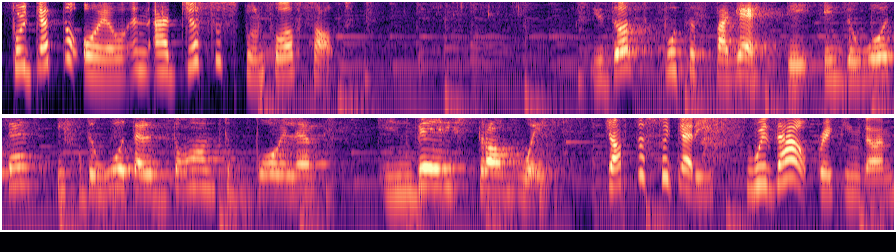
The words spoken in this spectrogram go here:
Forget the oil and add just a spoonful of salt. You don't put the spaghetti in the water if the water don't boil in very strong way. Drop the spaghetti without breaking them.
